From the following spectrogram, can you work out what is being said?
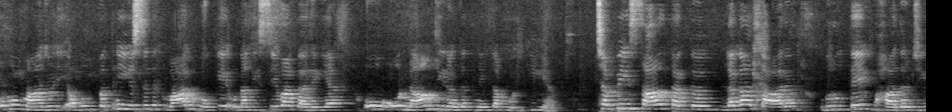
ਉਹ ਮਾਂ ਜਿਹੜੀ ਉਹ ਪਤਨੀ ਸਿਦਕਵਾਰ ਹੋ ਕੇ ਉਹਨਾਂ ਦੀ ਸੇਵਾ ਕਰ ਰਹੀ ਹੈ। ਉਹ ਉਹ ਨਾਮ ਦੀ ਰੰਗਤ ਨਹੀਂ ਤਾਂ ਹੋਰ ਕੀ ਹੈ। 26 ਸਾਲ ਤੱਕ ਲਗਾਤਾਰ ਗੁਰੂ ਤੇਗ ਬਹਾਦਰ ਜੀ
